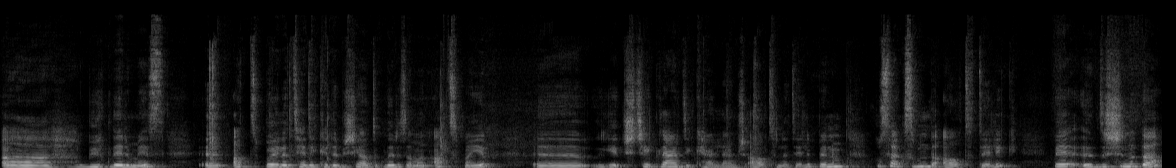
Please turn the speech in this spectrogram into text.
Aa, büyüklerimiz e, at böyle tenekede bir şey aldıkları zaman atmayıp e, çiçekler dikerlermiş altına delip. Benim bu saksımın da altı delik ve e, dışını da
